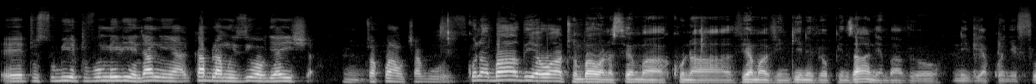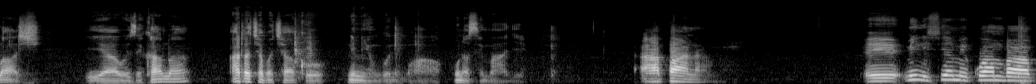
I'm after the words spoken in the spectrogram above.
e, tusubiri, tuvumilie ndani ya kabla mwezi huu haujaisha tutakuwa na uchaguzi. Kuna baadhi ya watu ambao wanasema kuna vyama vingine vya upinzani ambavyo ni vya kwenye flash, yawezekana hata chama chako ni miongoni mwao. Unasemaje? Hapana. E, mi niseme kwamba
